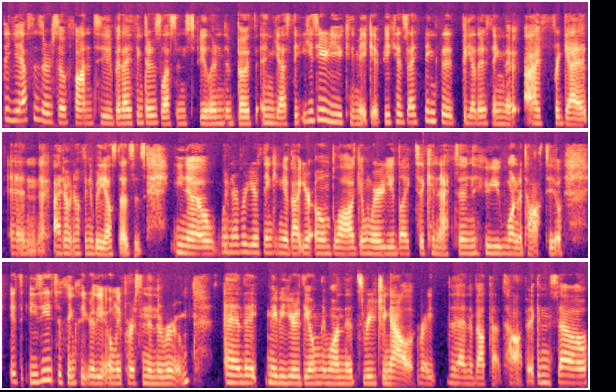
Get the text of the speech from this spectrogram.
the yeses are so fun too, but I think there's lessons to be learned in both. And yes, the easier you can make it, because I think that the other thing that I forget, and I don't know if anybody else does, is you know, whenever you're thinking about your own blog and where you'd like to connect and who you want to talk to, it's easy to think that you're the only person in the room and that maybe you're the only one that's reaching out right then about that topic. And so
